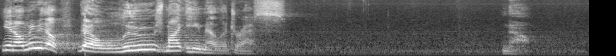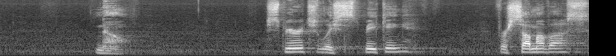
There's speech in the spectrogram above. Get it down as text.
You know, maybe they'll, they'll lose my email address. No. No. Spiritually speaking, for some of us,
